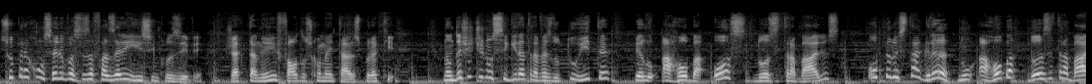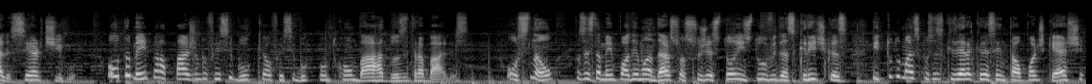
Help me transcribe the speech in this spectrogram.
Super aconselho vocês a fazerem isso, inclusive, já que também me faltam os comentários por aqui. Não deixe de nos seguir através do Twitter, pelo arroba os 12 trabalhos, ou pelo Instagram, no arroba 12 trabalhos, sem artigo. Ou também pela página do Facebook, que é o facebook.com barra 12 trabalhos. Ou se não, vocês também podem mandar suas sugestões, dúvidas, críticas e tudo mais que vocês quiserem acrescentar ao podcast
